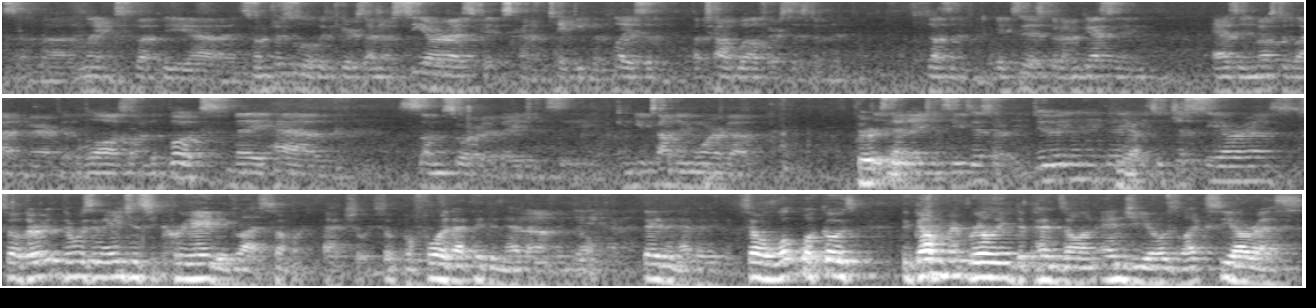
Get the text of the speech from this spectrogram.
some, uh, links, but the, uh, so I'm just a little bit curious, I know CRS is kind of taking the place of a child welfare system that doesn't exist, but I'm guessing, as in most of Latin America, the laws on the books may have some sort of agency. Can you tell me more about, There- does that agency exist, are they doing anything, Yeah. is it just CRS? So there, there was an agency created last summer, actually. So before that, they didn't have No, anything. they didn't have anything. They didn't have anything. So what, what goes, the government really depends on NGOs like CRS,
